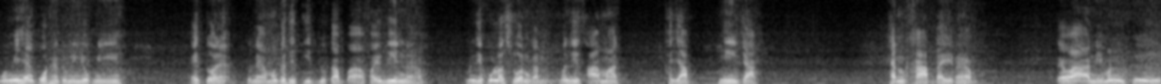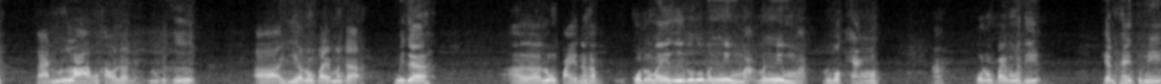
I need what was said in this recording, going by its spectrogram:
มันมีแห้งกดให้ตัวนี้ยกหนีไอ้ตัวเนี้ยตัวเนี้ยมันก็ติดติดอยู่กับไฟวินนะครับ มันจะคนละส่วนกัน มันจะสามารถขยับหนีจากแผ่นคาดได้นะครับ แต่ว่าอันนี้มันคือการมันลาของเขาแล้วเนี่ยมันก็คืออ่าเหยียบลงไปมันก็มีแต่อ่าลงไปนะครับกดลงไปคือก็คือมันนิ่มอะมันนิ่มอะมันบ่แข็งอะกดลงไปมันก็สิ เพี้ยนให้ตัวนี้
